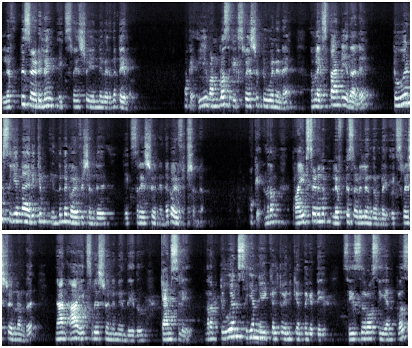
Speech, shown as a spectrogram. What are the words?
ലെഫ്റ്റ് സൈഡിൽ എക്സ് റേസ് ടു എൻ വരുന്ന ടേബിൾ ഓക്കെ ഈ one plus x raise to two എന്നിനെ നമ്മൾ എക്സ്പാൻഡ് ചെയ്താൽ ടു എൻ സി എൻ ആയിരിക്കും എന്തിന്റെ കോയഫിഷ്യന്റ് എക്സ് റേസ് ടു എന്നിന്റെ കോയഫിഷ്യന്റ് ഓക്കെ അന്നേരം റൈറ്റ് സൈഡിലും ലെഫ്റ്റ് സൈഡിലും എന്തുണ്ട്? എക്സ് റേസ് ടു എൻ ഉണ്ട്. ഞാൻ ആ എക്സ് റേസ് ടു എന്നിനെ എന്ത് ചെയ്തു? ക്യാൻസൽ ചെയ്തു. അന്നേരം two N C N equal to എനിക്ക് എന്ത് കിട്ടി? C zero C N plus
